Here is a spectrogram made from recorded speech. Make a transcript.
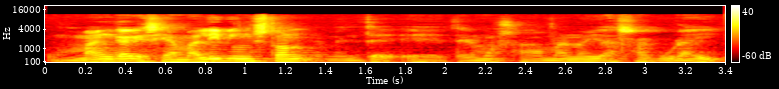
un manga que se llama Livingston, obviamente eh, tenemos a mano y a Sakurai,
